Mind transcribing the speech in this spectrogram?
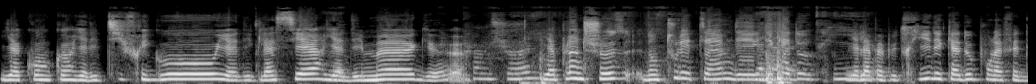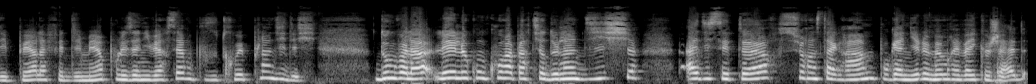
Il y a quoi encore? Il y a des petits frigos, il y a des glacières, il y a des mugs. euh, Plein de choses. Il y a plein de choses dans tous les thèmes, des, Il y a cadeaux. Il y a la papeterie, des cadeaux pour la fête des pères, la fête des mères, pour les anniversaires. Vous pouvez trouver plein d'idées. Donc voilà, les, le concours à partir de lundi à 17h sur Instagram pour gagner le même réveil que Jade.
